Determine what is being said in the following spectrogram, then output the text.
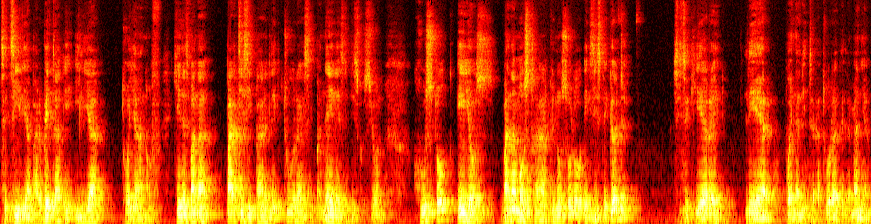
Cecilia Barbeta y Ilya Troyanov, quienes van a participar en lecturas y paneles de discusión. Justo ellos van a mostrar que no solo existe Goethe, si se quiere leer buena literatura de Alemania.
